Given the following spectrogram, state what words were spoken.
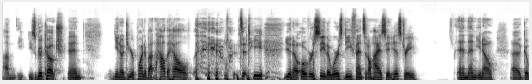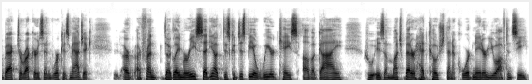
Um, he, he's a good coach, and you know, to your point about how the hell did he, you know, oversee the worst defense in Ohio State history? And then you know uh, go back to Rutgers and work his magic. Our, our friend Doug Lesmerises said, you know, this could just be a weird case of a guy who is a much better head coach than a coordinator. You often see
